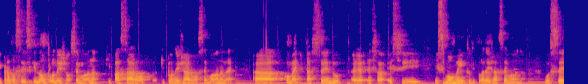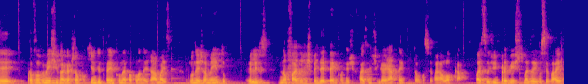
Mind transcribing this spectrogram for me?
e para vocês que não planejam a semana, que passaram, a, que planejaram a semana, né? Ah, como é que está sendo é, essa, esse, esse momento de planejar a semana? Você provavelmente vai gastar um pouquinho de tempo né, para planejar, mas planejamento eles não faz a gente perder tempo, a gente faz a gente ganhar tempo. Então você vai alocar. Vai surgir imprevistos, mas aí você vai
